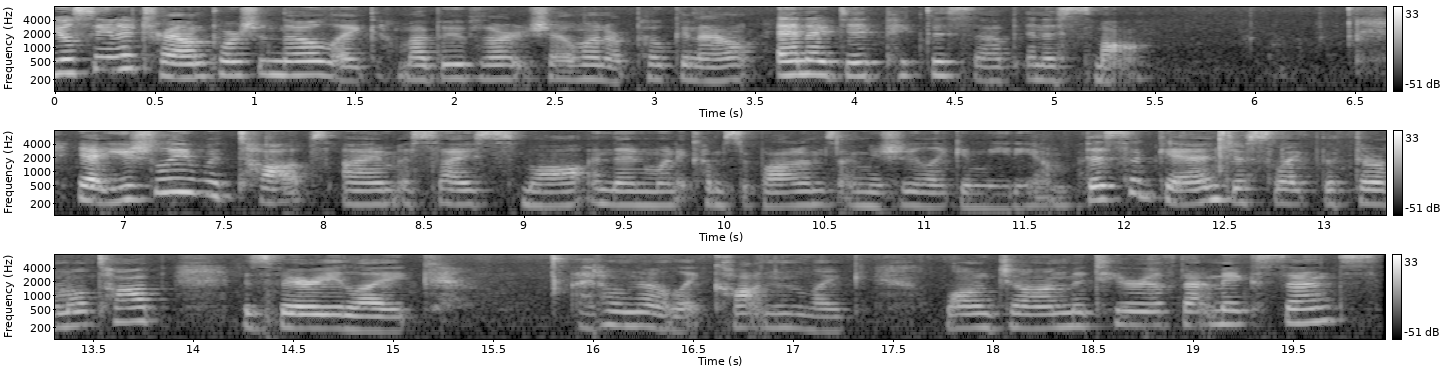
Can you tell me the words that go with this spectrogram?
You'll see in a on portion though, like my boobs aren't showing or poking out. And I did pick this up in a small. Yeah, usually with tops, I'm a size small, and then when it comes to bottoms, I'm usually like a medium. This again, just like the thermal top, is very like, I don't know, like cotton, like long john material, if that makes sense.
